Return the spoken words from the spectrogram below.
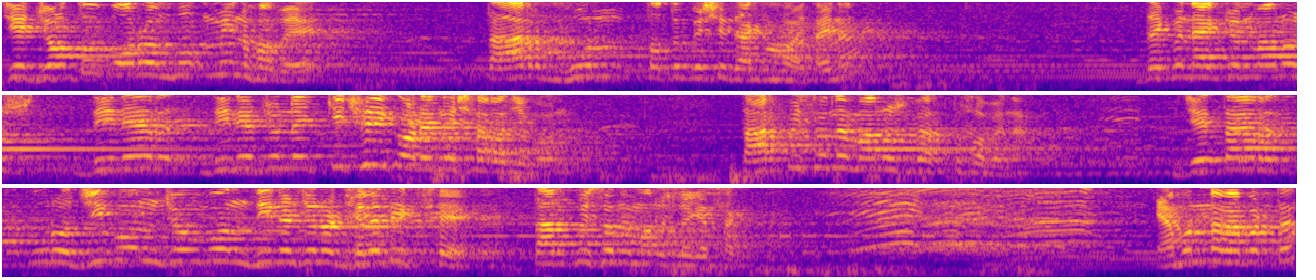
যে যত বড় মুমিন হবে, তার ভুল তত বেশি দেখা হয়, তাই না? দেখবেন একজন মানুষ দিনের দিনের জন্য কিছুই করেনি সারা জীবন, তার পিছনে মানুষ ব্যস্ত হবে না। যে তার পুরো জীবন, যৌবন, দিনের জন্য ঢেলে দিচ্ছে, তার পিছনে মানুষ লেগে থাকবে। এমন না ব্যাপারটা?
